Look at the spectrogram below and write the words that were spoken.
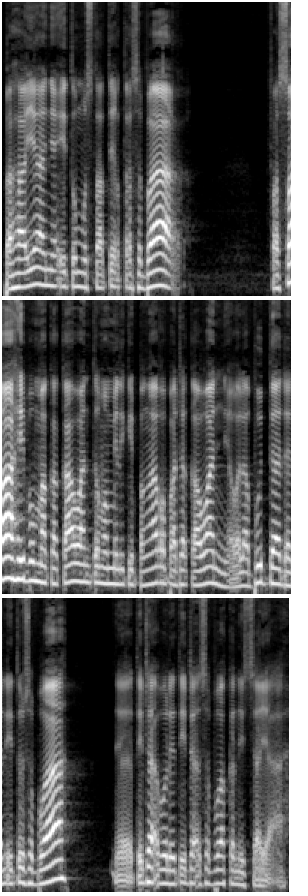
Bahayanya itu mustatir tersebar Fasahibu maka kawan itu memiliki pengaruh pada kawannya. Wala buddha dan itu sebuah ya, tidak boleh tidak sebuah keniscayaan.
